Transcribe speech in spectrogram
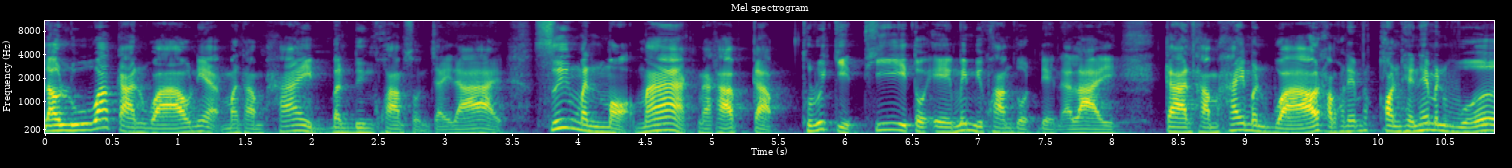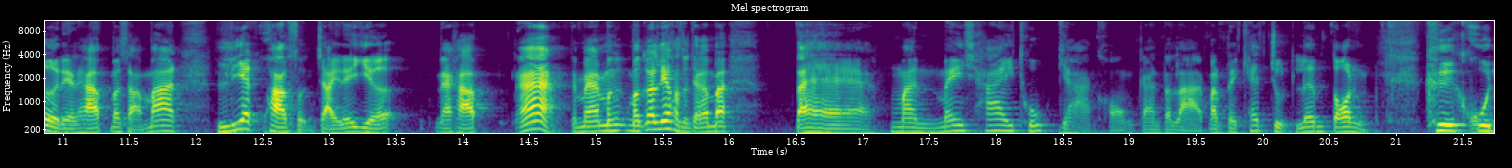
เรารู้ว่าการว้าวเนี่ยมันทำให้บันดึงความสนใจได้ ซึ่งมันเหมาะมากนะครับกับธุรกิจที่ตัวเองไม่มีความโดดเด่นอะไร การทำให้มันว้าวทำคอนเทนต์คอนเทนต์ให้มันเวอร์เนี่ยครับมันสามารถเรียกความสนใจได้เยอะนะครับอะแต่มันมันก็เรียกความสนใจกันมา แต่มันไม่ใช่ทุกอย่างของการตลาด มันเป็นแค่จุดเริ่มต้น คือคุณ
